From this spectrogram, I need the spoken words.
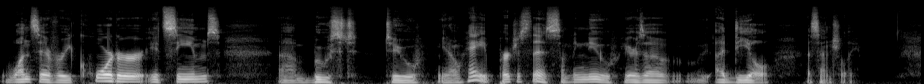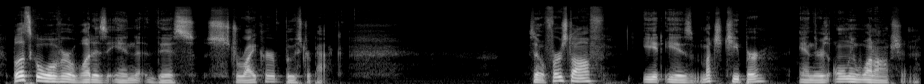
once every quarter it seems uh, boost to you know hey purchase this something new here's a a deal essentially. But let's go over what is in this Stryker booster pack. So first off, it is much cheaper and there's only one option.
